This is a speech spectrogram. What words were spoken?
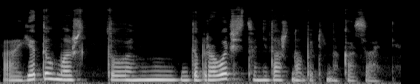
А я думаю, что добровольчество не должно быть наказанием.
